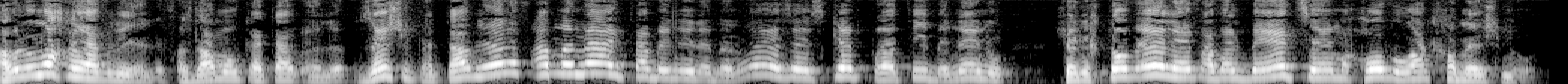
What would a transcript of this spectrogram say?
אבל הוא לא חייב לי אלף. אז למה הוא כתב אלף? זה שכתב לי אלף, אמנה הייתה ביני לבינו. איזה הסכם פרטי בינינו שנכתוב אלף, אבל בעצם החוב הוא רק חמש מאות.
